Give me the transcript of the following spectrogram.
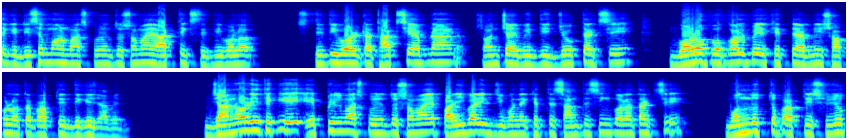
থেকে ডিসেম্বর মাস পর্যন্ত সময় আর্থিক স্থিতিবল, স্থিতিবলটা থাকছে আপনার, সঞ্চয় বৃদ্ধির যোগ থাকছে, বড় প্রকল্পের ক্ষেত্রে আপনি সফলতা প্রাপ্তির দিকে যাবেন। জানুয়ারি থেকে এপ্রিল মাস পর্যন্ত সময় পারিবারিক জীবনের ক্ষেত্রে শান্তি শৃঙ্খলা থাকছে, বন্ধুত্ব প্রাপ্তির সুযোগ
